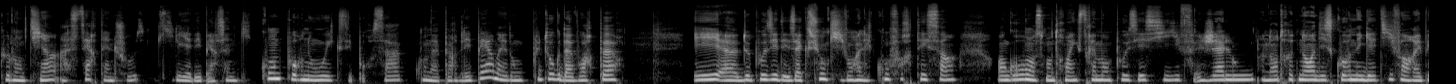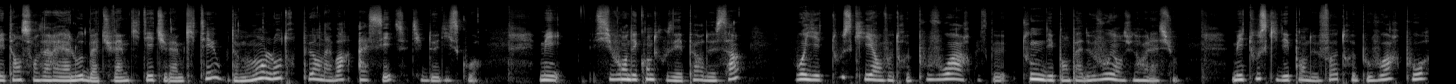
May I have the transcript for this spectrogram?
que l'on tient à certaines choses, qu'il y a des personnes qui comptent pour nous et que c'est pour ça qu'on a peur de les perdre. Et donc plutôt que d'avoir peur et euh, de poser des actions qui vont aller conforter ça, en gros en se montrant extrêmement possessif, jaloux, en entretenant un discours négatif, en répétant sans arrêt à l'autre, bah tu vas me quitter, tu vas me quitter, au bout d'un moment l'autre peut en avoir assez de ce type de discours. Mais si vous vous rendez compte que vous avez peur de ça, voyez tout ce qui est en votre pouvoir, parce que tout ne dépend pas de vous dans une relation, mais tout ce qui dépend de votre pouvoir pour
